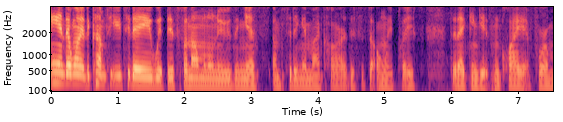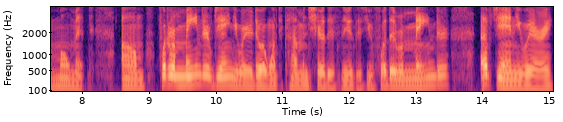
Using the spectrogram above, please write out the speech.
And I wanted to come to you today with this phenomenal news. And yes, I'm sitting in my car. This is the only place that I can get some quiet for a moment. Um, for the remainder of January, though, I want to come and share this news with you. For the remainder of January,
